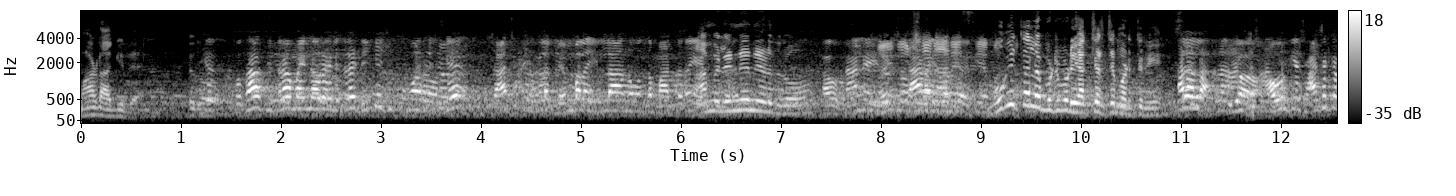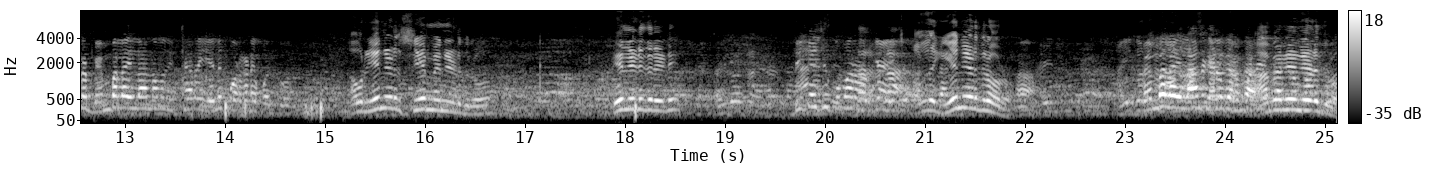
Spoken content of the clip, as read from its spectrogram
ಮಾಡಾಗಿದೆ. ಸ್ವತಃ ಸಿದ್ದರಾಮಯ್ಯ ಅವರು ಹೇಳಿದ್ರೆ ಡಿ ಕೆ ಶಿವಕುಮಾರ್ ಅವರಿಗೆ ಶಾಸಕರುಗಳ ಬೆಂಬಲ ಇಲ್ಲ ಅನ್ನೋ ಒಂದು ಮಾತನ್ನ ಆಮೇಲೆ ಇನ್ನೇನು ಹೇಳಿದ್ರು. ಮುಗಿತಲ್ಲ ಬಿಟ್ಬಿಡಿ ಯಾಕೆ ಚರ್ಚೆ ಮಾಡ್ತೀರಿ? ಅಲ್ಲಲ್ಲ ಈಗ ಅವ್ರಿಗೆ ಶಾಸಕರ ಬೆಂಬಲ ಇಲ್ಲ ಅನ್ನೋ ಒಂದು ವಿಚಾರ ಏನಕ್ಕೆ ಹೊರಗಡೆ ಬಂತು ಅವ್ರು ಏನು ಹೇಳಿದ್ರು? ಸಿ ಏನ್ ಏನು ಹೇಳಿದ್ರು? ಏನು ಹೇಳಿದ್ರು ಹೇಳಿ? ಡಿ ಕೆ ಶಿವಕುಮಾರ್ ಅವ್ರಿಗೆ ಅಲ್ಲ ಏನು ಹೇಳಿದ್ರು ಅವರು? ಬೆಂಬಲ ಇಲ್ಲ ಅಂತ ಹೇಳಿದ್ರು ಆಮೇಲೆ ಏನು ಹೇಳಿದ್ರು?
